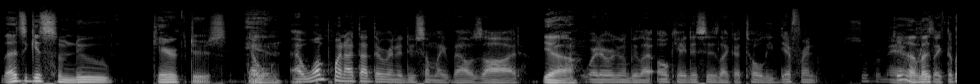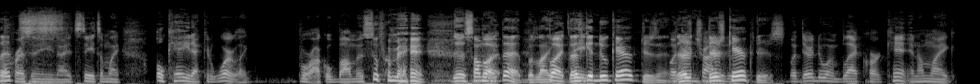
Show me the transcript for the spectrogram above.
let's get some new characters. And at, at one point, I thought they were going to do something like Val Zod, yeah, where they were going to be like, okay, this is like a totally different Superman. Yeah, let- like the president of the United States. I'm like, okay, that could work. Like Barack Obama is Superman. there's something But- like that. But like, but let's they- get new characters in. There's there's do- characters. but they're doing Black Clark Kent, and I'm like,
